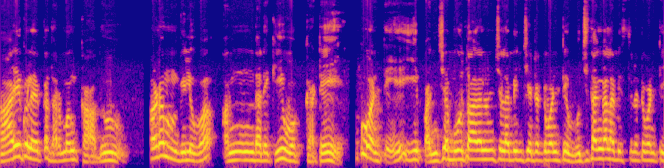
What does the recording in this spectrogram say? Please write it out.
నాయకుల యొక్క ధర్మం కాదు. మనం విలువ అందరికీ ఒక్కటే. అంటే ఈ పంచభూతాల నుంచి లభించేటటువంటి ఉచితంగా లభిస్తున్నటువంటి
